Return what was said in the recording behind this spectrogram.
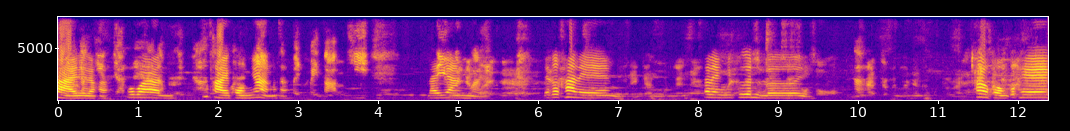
ขายเนี่ยแหละค่ะเพราะว่าผู้ขายของยากนะคะเป็นไปตามที่หลายอย่างอยู่แล้วก็ค่าแรงค่าแรงไม่ขึ้นเลย ข้าวของก็แพง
